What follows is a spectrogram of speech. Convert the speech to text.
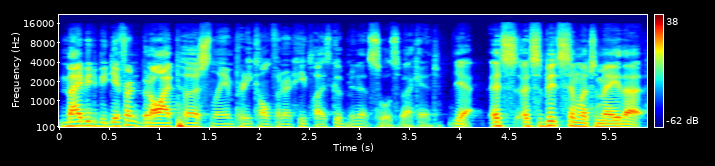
maybe it'd be different, but I personally am pretty confident he plays good minutes towards the back end. Yeah, it's it's a bit similar to me that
